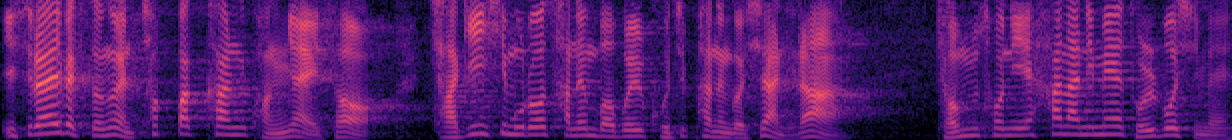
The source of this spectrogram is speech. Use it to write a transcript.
이스라엘 백성은 척박한 광야에서 자기 힘으로 사는 법을 고집하는 것이 아니라 겸손히 하나님의 돌보심에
